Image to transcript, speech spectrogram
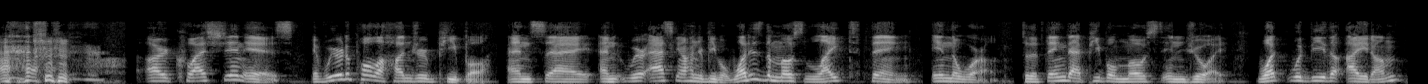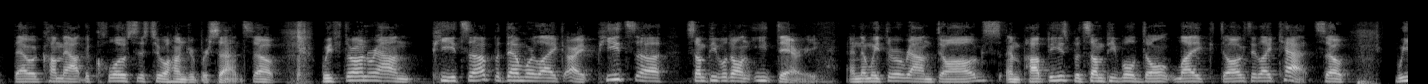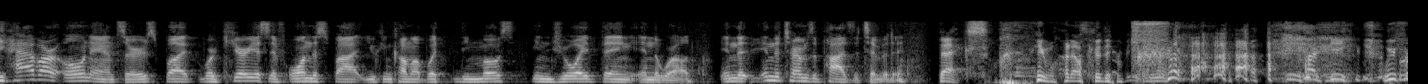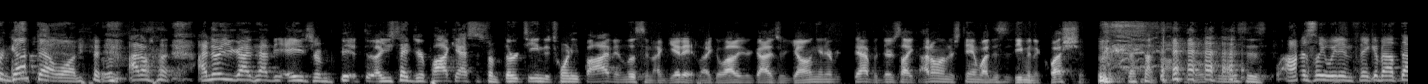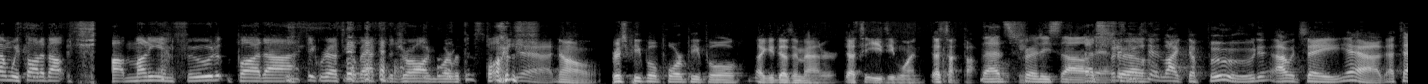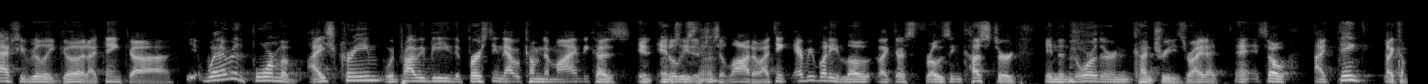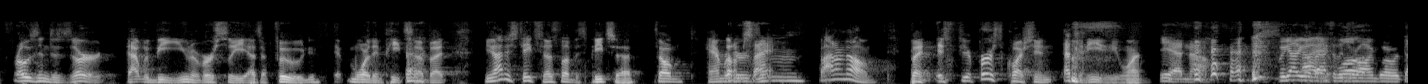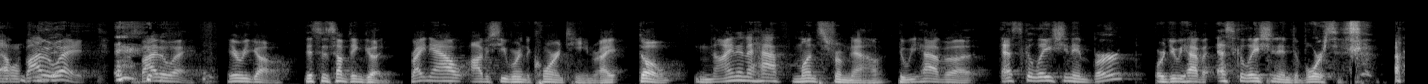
our question is if we were to poll 100 people and say and we're asking 100 people what is the most liked thing in the world so the thing that people most enjoy what would be the item that would come out the closest to 100%. So we've thrown around pizza, but then we're like, all right, pizza, some people don't eat dairy. And then we threw around dogs and puppies, but some people don't like dogs, they like cats. So we have our own answers, but we're curious if on the spot you can come up with the most enjoyed thing in the world in the in the terms of positivity. Thanks. What else could there be? I mean, we forgot that one. I don't. I know you guys have the age from. You said your podcast is from 13 to 25, and listen, I get it. Like a lot of your guys are young and everything. Yeah, but there's like I don't understand why this is even a question. That's not. this is honestly, we didn't think about them. We thought about uh, money and food, but uh, I think we're gonna have to go back to the drawing board with this one. Yeah, no, rich people, poor people, like it doesn't matter. That's the easy one. That's not thought. That's pretty solid. That's but true. if you said like the food, I would say yeah, that's actually really good. I think uh, whatever the form of ice cream would probably be the first thing that would come to mind because in Italy there's gelato. I think everybody lo- like there's frozen custard in the northern countries, right? I, so I think like a frozen dessert that would be universally as a food more than pizza. but the United States does love its pizza. So hamburgers, mm, I don't know. But it's your first question. That's an easy one. yeah, no. We got to go back right, to the well, drawing board with that one. By the way, by the way, here we go. This is something good. Right now, obviously, we're in the quarantine, right? So nine and a half months from now, do we have a escalation in birth or do we have an escalation in divorces? I'm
